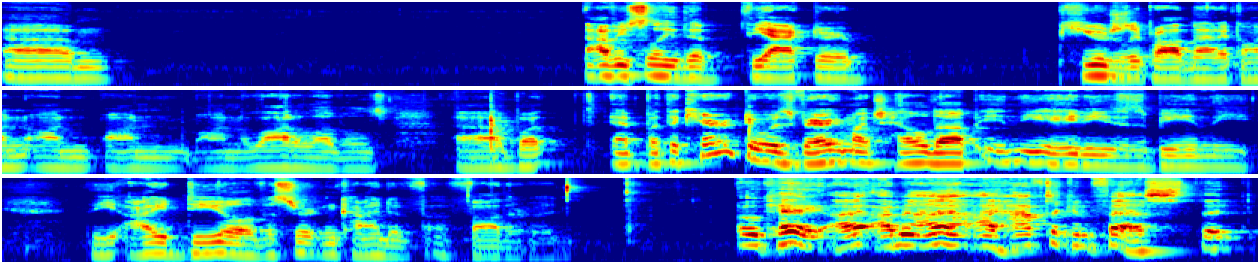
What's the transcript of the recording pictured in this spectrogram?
Um, obviously, the the actor hugely problematic on on on on a lot of levels. Uh, but but the character was very much held up in the '80s as being the the ideal of a certain kind of, of fatherhood. Okay, I, I mean I, I have to confess that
